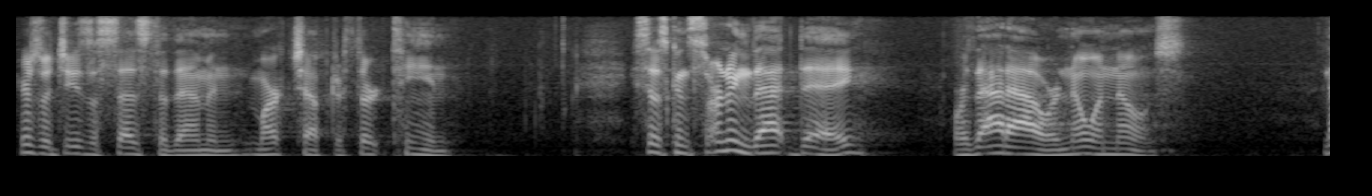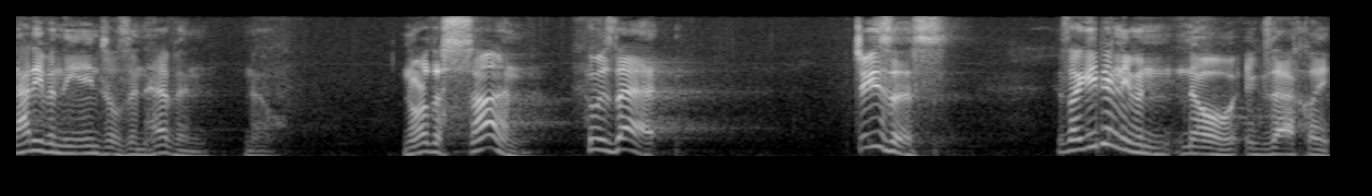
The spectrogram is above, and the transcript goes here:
here's what Jesus says to them in Mark chapter 13. Says, Concerning that day or that hour, no one knows. Not even the angels in heaven know. Nor the Son. Who is that? Jesus. He's like, he didn't even know exactly,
